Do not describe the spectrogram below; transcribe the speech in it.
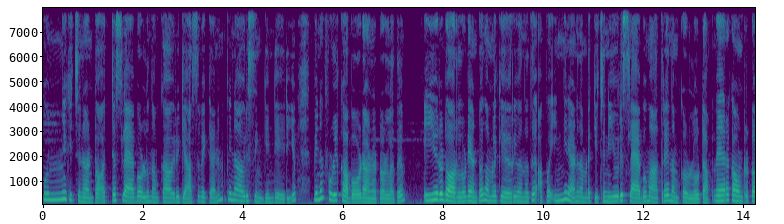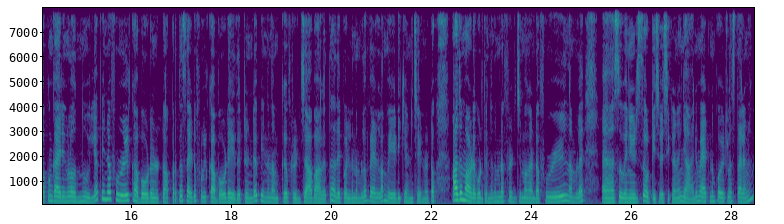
കുഞ്ഞു കിച്ചണാണ് കേട്ടോ ഒറ്റ സ്ലാബേ ഉള്ളൂ. നമുക്ക് ആ ഒരു ഗ്യാസ് വെക്കാനും പിന്നെ ആ ഒരു സിങ്കിന്റെ ഏരിയയും പിന്നെ ഫുൾ കബോർഡാണ് കേട്ടോ ഉള്ളത്. ഈ ഒരു ഡോറിലൂടെയാണ് കേട്ടോ നമ്മൾ കയറി വന്നത്. അപ്പോൾ ഇങ്ങനെയാണ് നമ്മുടെ കിച്ചൺ. ഈ ഒരു സ്ലാബ് മാത്രമേ നമുക്ക് ഉള്ളൂ കേട്ടോ വേറെ കൗണ്ടർ ടോപ്പും കാര്യങ്ങളും ഒന്നുമില്ല പിന്നെ ഫുൾ കബോർഡ് കേട്ടോ അപ്പുറത്തെ സൈഡ് ഫുൾ കബോർഡ് ചെയ്തിട്ടുണ്ട്. പിന്നെ നമുക്ക് ഫ്രിഡ്ജ് ആ ഭാഗത്ത് അതേപോലെ നമ്മൾ വെള്ളം മേടിക്കുകയാണ് ചെയ്യുന്നത് കേട്ടോ അതും അവിടെ കൊടുത്തിട്ടുണ്ട്. നമ്മുടെ ഫ്രിഡ്ജ് കണ്ട? ഫുൾ നമ്മൾ സുവനീഴ്സ് ഒട്ടിച്ച് വെച്ചിരിക്കുകയാണ്. ഞാനും ഏട്ടനും പോയിട്ടുള്ള സ്ഥലങ്ങളും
